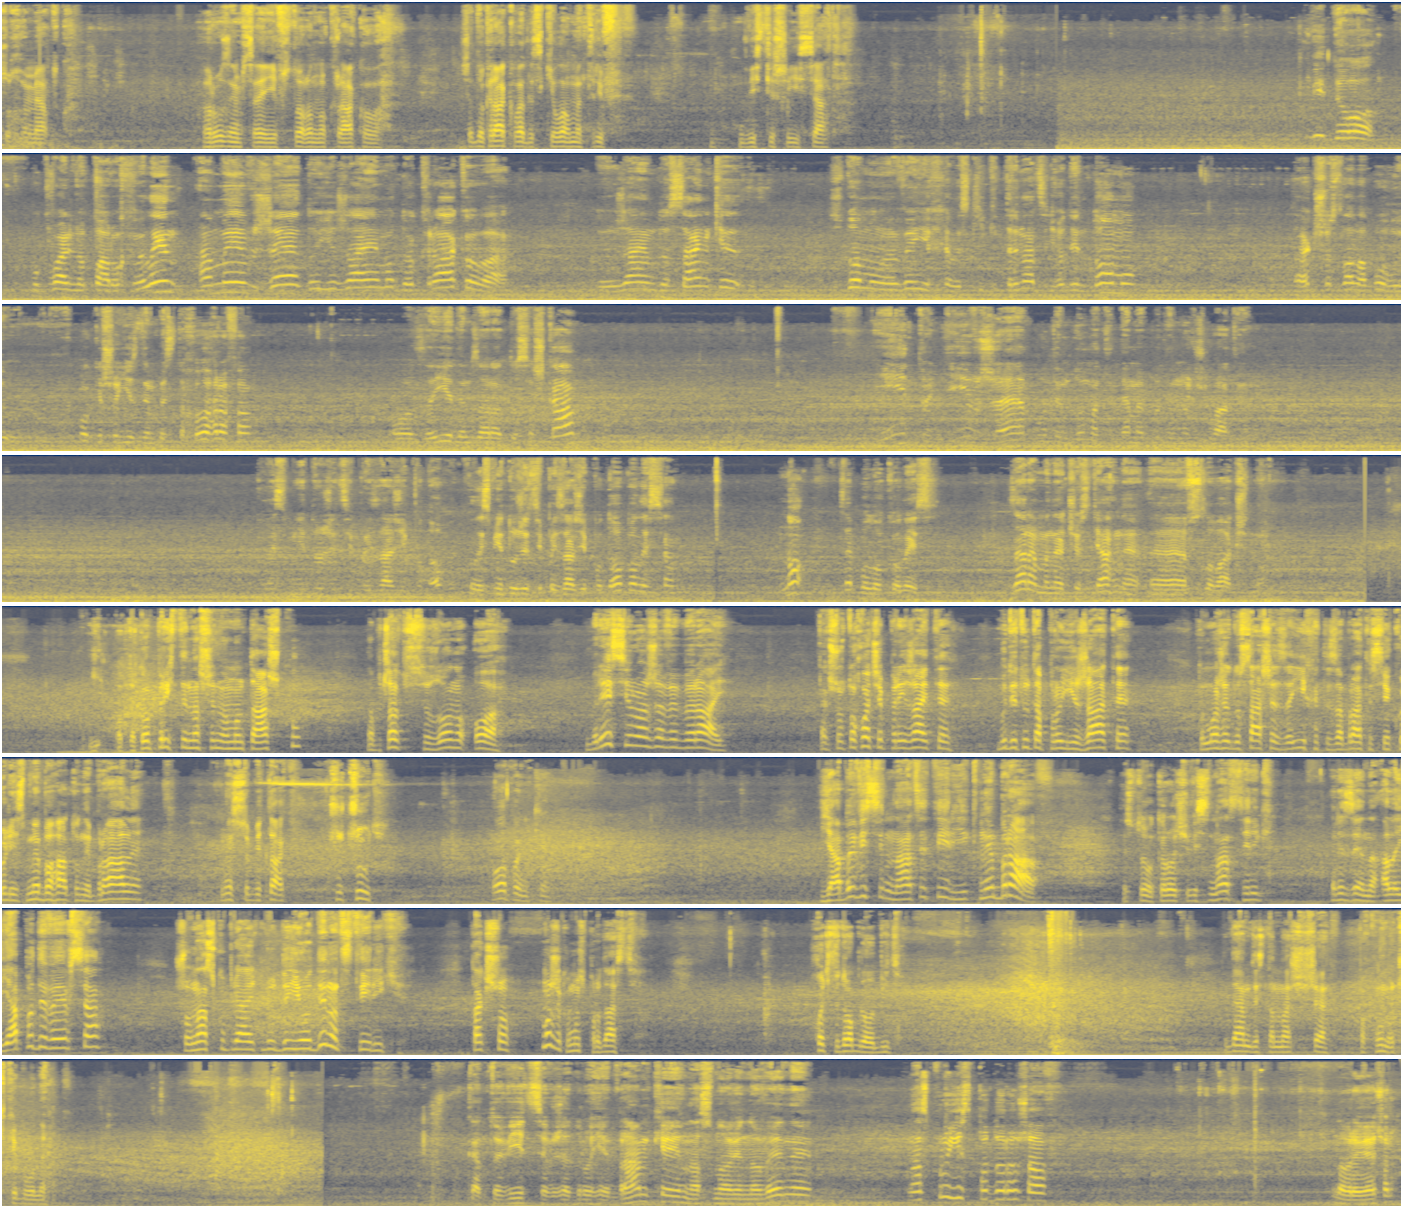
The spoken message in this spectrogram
сухомятку. Грузимося і в сторону Кракова. Ще до Кракова десь кілометрів 260. Відео буквально пару хвилин, а ми вже доїжджаємо до Кракова. Доїжджаємо до Саньки. З дому ми виїхали скільки? 13 годин тому. Так що, слава Богу, поки що їздимо без тахографа. От, заїдемо зараз до Сашка. І тоді вже будемо думати, де ми будемо ночувати. Колись мені дуже ці пейзажі подобалися. Колись мені дуже ці пейзажі подобалися. Ну, це було колись. Зараз мене щось тягне е, в Словаччину. От тако прийти на шиномонтажку на початку сезону. О! Бери Сережа, вибирай. Так що хто хоче, приїжджайте, буде тут проїжджати, то може до Саші заїхати, забрати свій коліс. Ми багато не брали. Ми собі так чуть-чуть. Опаньки. Я би 18-й рік не брав. Коротше, 18-й рік резина. Але я подивився, що в нас купляють люди і 11 рік. Так що, може комусь продасться. Хоч відроблю обід. Йдемо десь там наші ще пакуночки були. Катовіце вже другі брамки, в нас нові новини. У нас проїзд подорожав. Добрий вечір.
